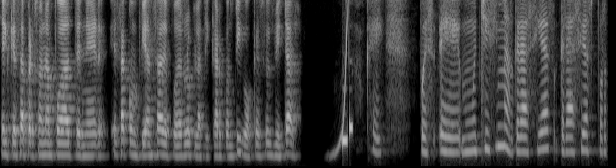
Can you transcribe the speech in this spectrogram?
el que esa persona pueda tener esa confianza de poderlo platicar contigo, que eso es vital. Ok, pues eh, muchísimas gracias, gracias por,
